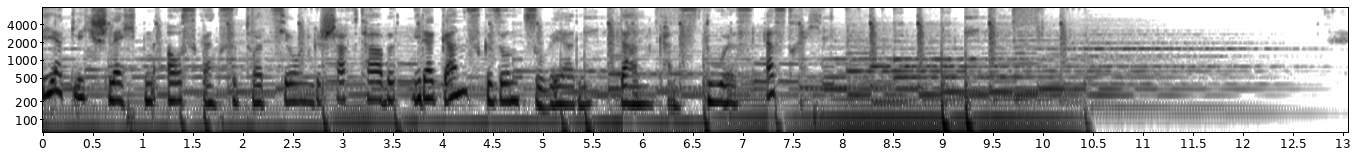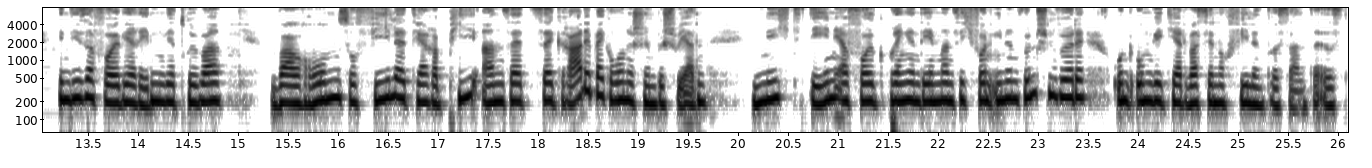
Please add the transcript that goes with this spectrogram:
wirklich schlechten Ausgangssituation geschafft habe, wieder ganz gesund zu werden, dann kannst du es erst recht. In dieser Folge reden wir drüber, warum so viele Therapieansätze gerade bei chronischen Beschwerden nicht den Erfolg bringen, den man sich von ihnen wünschen würde und umgekehrt, was ja noch viel interessanter ist,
